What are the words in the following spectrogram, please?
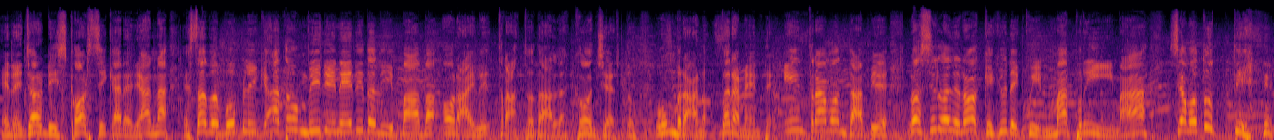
E nei giorni scorsi, cara Arianna, è stato pubblicato un video inedito di Baba O'Reilly tratto dal concerto, un brano veramente intramontabile. Lo Strillone Rock chiude qui, ma prima siamo tutti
